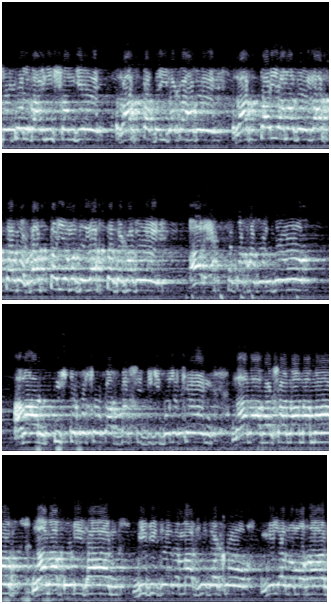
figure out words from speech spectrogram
লেটেল বাহিনীর সঙ্গে রাস্তাতেই দেখা হবে। রাস্তাই আমাদের রাস্তা, রাস্তাই আমাদের রাস্তা দেখাবে। আর একটা কথা বলব, আমার পৃষ্ঠপোষক আব্বাস সিদ্দিকি বলেছেন, নানা ভাষা, নানা মত, নানা পরিধান বিবিধের মাঝে দেখো মিলন মহান,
